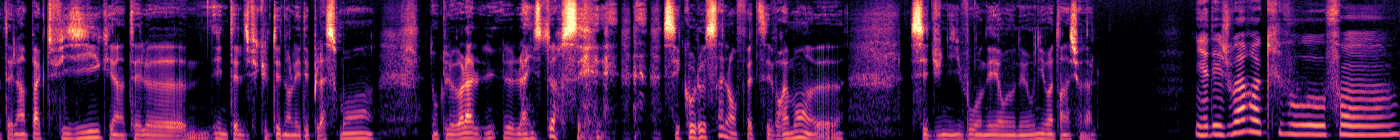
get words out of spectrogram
tel impact physique et une telle difficulté dans les déplacements. Donc le, voilà, le Leinster, c'est colossal en fait, c'est vraiment c'est du niveau, on est au niveau international. Il y a des joueurs qui vous font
